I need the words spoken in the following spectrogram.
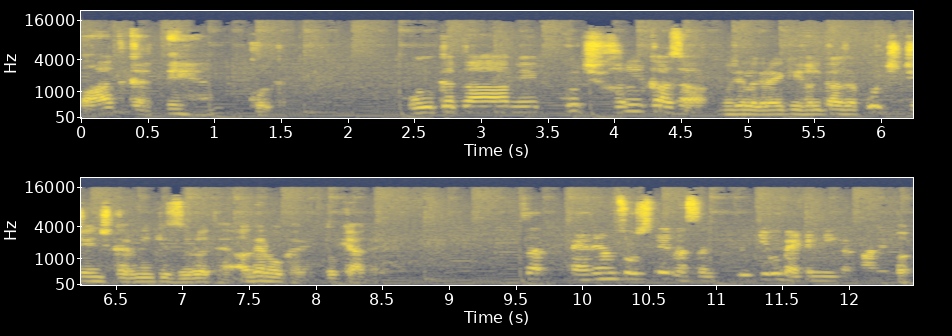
बात करते हैं कोलकाता कोलकाता में कुछ हल्का सा मुझे लग रहा है कि हल्का सा कुछ चेंज करने की ज़रूरत है। अगर वो करें तो क्या करें? सर पहले हम सोचते रसल क्योंकि वो बैटिंग नहीं कर पा रहे। तो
